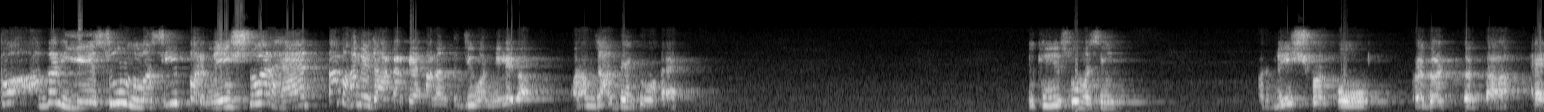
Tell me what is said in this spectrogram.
तो अगर यीशु मसीह परमेश्वर है, तब हमें जाकर के अनंत जीवन मिलेगा। और हम जानते हैं कि वो है। क्योंकि यीशु मसीह परमेश्वर को प्रकट करता है।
